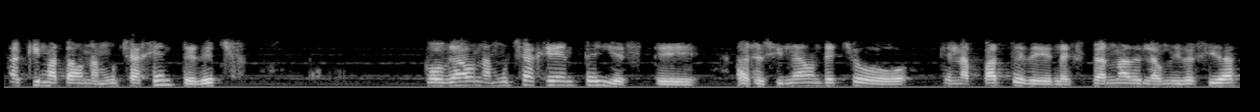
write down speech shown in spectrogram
Aquí mataron a mucha gente, de hecho. Colgaron a mucha gente y este asesinaron, de hecho, en la parte de la externa de la universidad,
